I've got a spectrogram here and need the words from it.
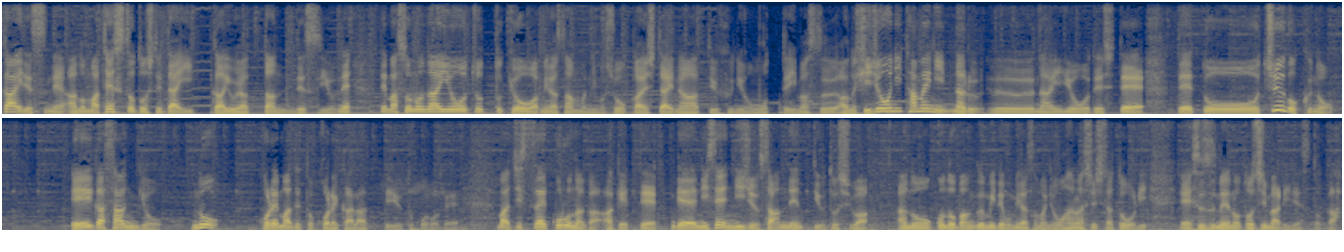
回ですね、あの、まあ、テストとして第1回をやったんですよね。で、まあ、その内容をちょっと今日は皆さんにも紹介したいなっていうふうに思っています。あの、非常にためになる内容でして、で、えっと、中国の映画産業のこれまでとこれからっていうところで、まあ実際コロナが明けて、で、2023年っていう年は、あの、この番組でも皆様にお話しした通り、えー、すずめの戸締まりですとか、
